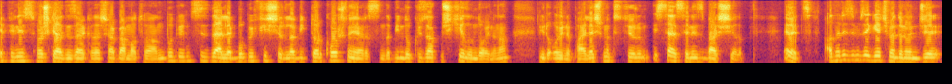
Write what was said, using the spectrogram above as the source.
Hepiniz hoş geldiniz arkadaşlar. Ben Batuhan. Bugün sizlerle Bobby Fischer'la Viktor Korchnoi arasında 1962 yılında oynanan bir oyunu paylaşmak istiyorum. İsterseniz başlayalım. Evet, analizimize geçmeden önce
